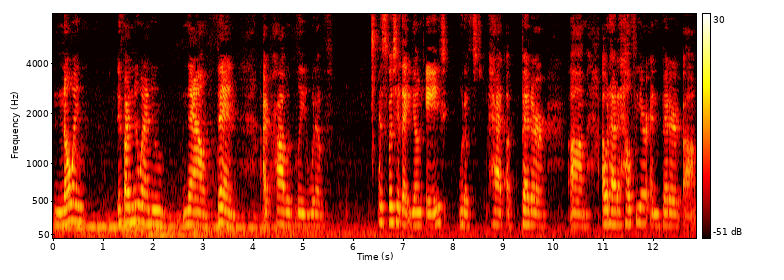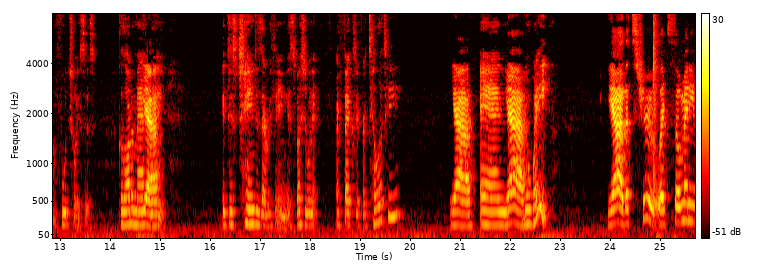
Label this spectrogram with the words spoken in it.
knowing if I knew what I knew now, then I probably would have, especially at that young age, would have had a better. Um, I would have had a healthier and better um, food choices because automatically. Yeah it just changes everything, especially when it affects your fertility. Yeah. And yeah. your weight. Yeah, that's true. Like so many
